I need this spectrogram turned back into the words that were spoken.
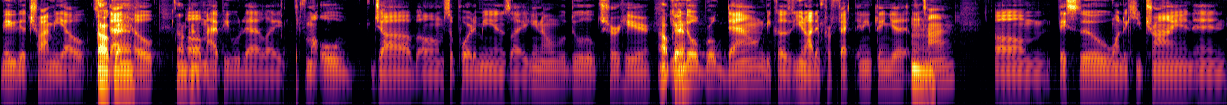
maybe to try me out. So Okay. that helped. Okay. Um, I had people that like from my old job um supported me and was like, you know, we'll do a little shirt here. Okay. Even though it broke down because you know I didn't perfect anything yet at Mhm. the time. Um, they still wanted to keep trying and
